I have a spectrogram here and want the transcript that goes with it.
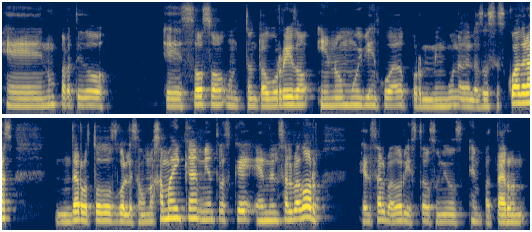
en un partido eh, soso, un tanto aburrido y no muy bien jugado por ninguna de las dos escuadras. Derrotó dos goles a una Jamaica, mientras que en El Salvador El Salvador y Estados Unidos empataron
